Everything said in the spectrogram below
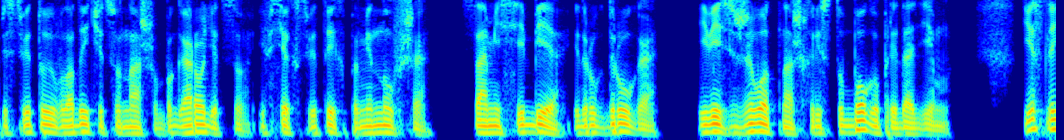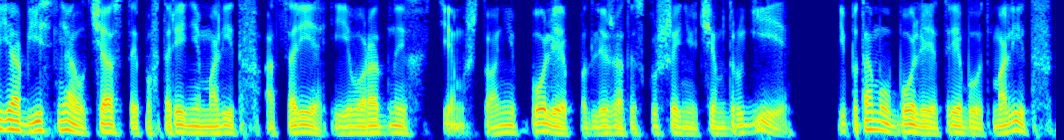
Пресвятую Владычицу нашу Богородицу и всех святых помянувши, сами себе и друг друга, и весь живот наш Христу Богу предадим, если я объяснял частое повторение молитв о царе и его родных тем, что они более подлежат искушению, чем другие, и потому более требуют молитв,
